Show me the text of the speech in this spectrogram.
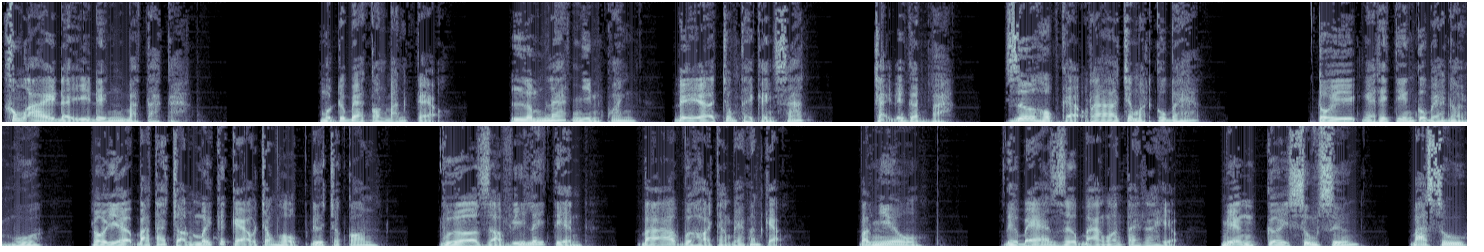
không ai để ý đến bà ta cả. Một đứa bé con bán kẹo, lấm lét nhìn quanh để ờ, trông thầy cảnh sát, chạy đến gần bà, dơ hộp kẹo ra trước mặt cô bé. Tôi nghe thấy tiếng cô bé đòi mua, rồi ờ, bà ta chọn mấy cái kẹo trong hộp đưa cho con. Vừa giả ví lấy tiền, bà vừa hỏi thằng bé bán kẹo. Bao nhiêu? Đứa bé giơ ba ngón tay ra hiệu, miệng cười sung sướng. Ba xu,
